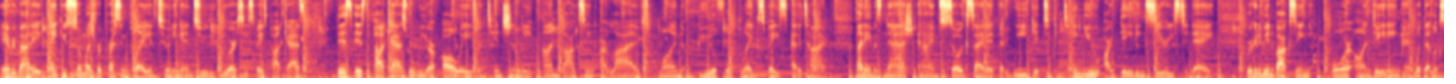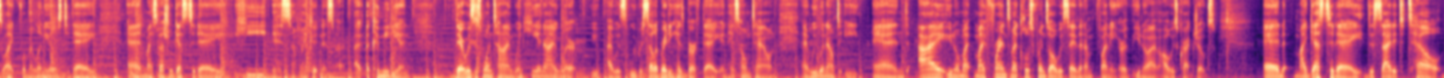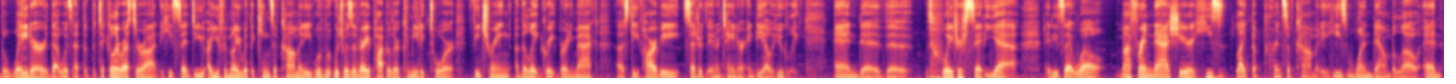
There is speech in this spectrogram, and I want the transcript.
Hey, everybody. Thank you so much for pressing play and tuning in to the URC Space Podcast. This is the podcast where we are always intentionally unboxing our lives one beautiful blank space at a time. My name is Nash, and I am so excited that we get to continue our dating series today. We're going to be unboxing more on dating and what that looks like for millennials today. And my special guest today, he is, oh my goodness, a, a comedian there was this one time when he and I were we, I was we were celebrating his birthday in his hometown and we went out to eat and I you know my my friends my close friends always say that I'm funny or you know I always crack jokes. And my guest today decided to tell the waiter that was at the particular restaurant. He said, "Do you are you familiar with the Kings of Comedy, which was a very popular comedic tour featuring uh, the late great Bernie Mac, uh, Steve Harvey, Cedric the Entertainer, and D.L. Hughley?" And uh, the the waiter said, Yeah. And he said, Well, my friend Nash here, he's like the prince of comedy. He's one down below. And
